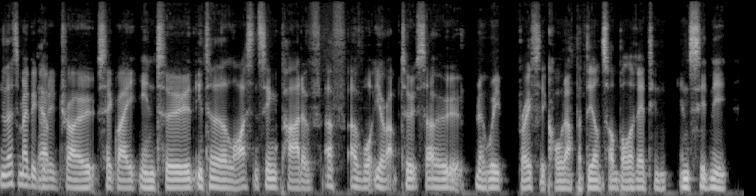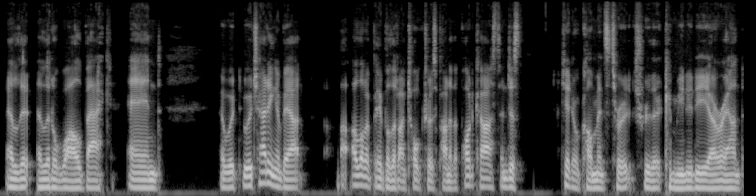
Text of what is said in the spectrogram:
that's maybe a good yep. intro segue into into the licensing part of, of, of what you're up to. So, you know, we briefly caught up at the Ensombl event in, in Sydney a, li- a little while back, and we're, we were chatting about a lot of people that I talk to as part of the podcast, and just general comments through through the community around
